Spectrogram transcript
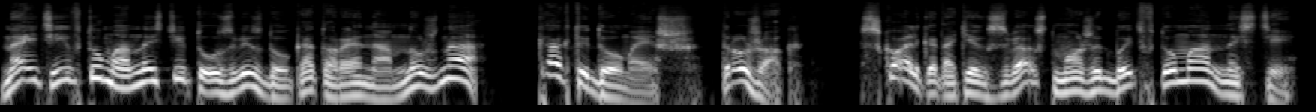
найти в туманности ту звезду, которая нам нужна. Как ты думаешь, дружок, сколько таких звезд может быть в туманности?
